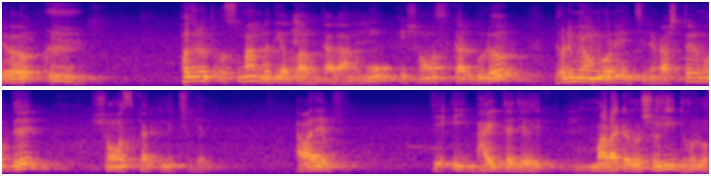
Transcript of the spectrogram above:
তো হজরত ওসমান রাজি আল্লাহ আনহু এই সংস্কারগুলো ধর্মীয় অঙ্গনে ছিলেন রাষ্ট্রের মধ্যে সংস্কার এনেছিলেন। আমাদের যে এই ভাইটা যে মারা গেল, শহীদ হলো,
